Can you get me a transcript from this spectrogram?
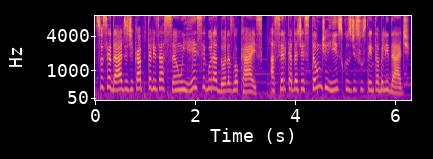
sociedades de capitalização e resseguradoras locais acerca da gestão de riscos de sustentabilidade.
